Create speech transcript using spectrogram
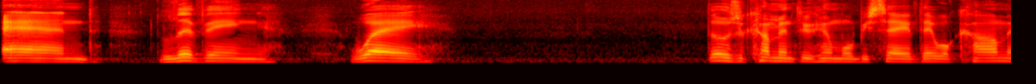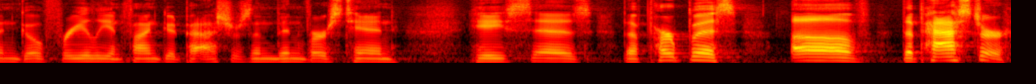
and living way. Those who come in through him will be saved. They will come and go freely and find good pastures. And then, verse 10, he says, The purpose of the pastor,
